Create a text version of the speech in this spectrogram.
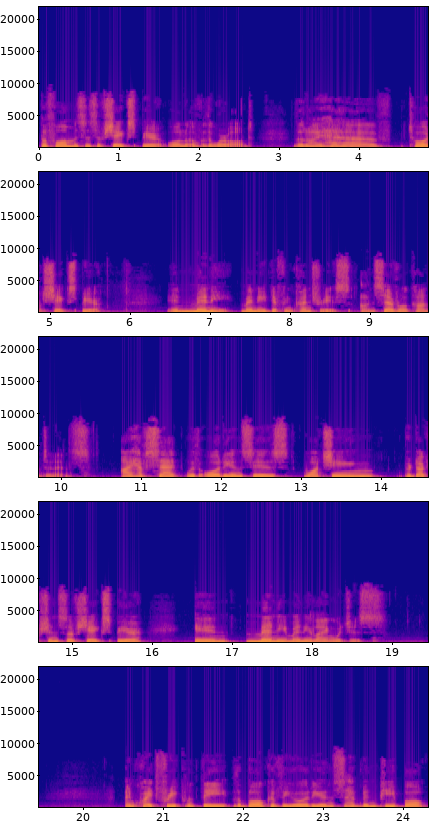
performances of Shakespeare all over the world, that I have taught Shakespeare in many, many different countries on several continents. I have sat with audiences watching productions of Shakespeare in many, many languages. And quite frequently, the bulk of the audience have been people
